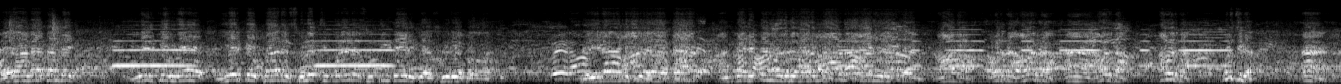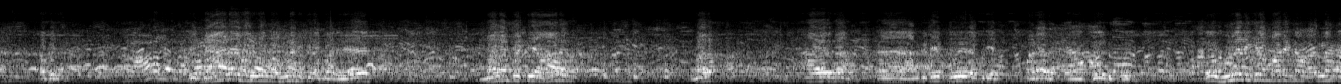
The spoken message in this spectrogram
ஒரு ஆளா தம்பி? இயற்கை ஏ- இயற்கை பாரு சுழற்சி முறையில சுத்திக்கிட்டே இருக்கியா சூரிய பகவான்? வெயிலா அடிக்குது, மாடு அங்க ரிட்டன் வருது வருமா மாடு ரிட்டன் ஆமா அவர்தான் அவர்தான். அவர்தான் அவர்தான். முடிச்சுக்க மாடே வருவாங்க உள்ள நிக்கிற மாடு மலம்பட்டி ஆறு மலம் அவர்தான். அங்கிட்டே போயிரு அப்படியே. வராது. போயிரு போயிரு. உள்ள நிக்கிற மாடு என்ன வரலங்க?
